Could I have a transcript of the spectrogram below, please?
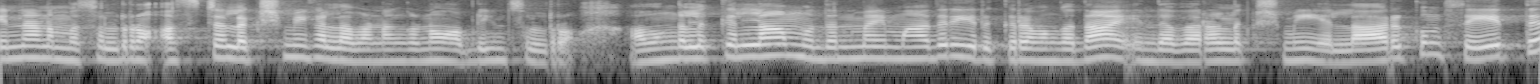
ஏன்னா நம்ம சொல்கிறோம் அஷ்டலக்ஷ்மிகளை வணங்கணும் அப்படின்னு சொல்கிறோம் அவங்களுக்கெல்லாம் முதன்மை மாதிரி இருக்கிறவங்க தான் இந்த வரலட்சுமி எல்லாருக்கும் சேர்த்து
